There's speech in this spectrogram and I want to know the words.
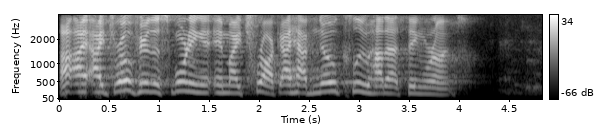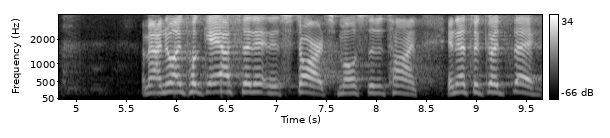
I, I drove here this morning in my truck. I have no clue how that thing runs. I mean, I know I put gas in it and it starts most of the time, and that's a good thing.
